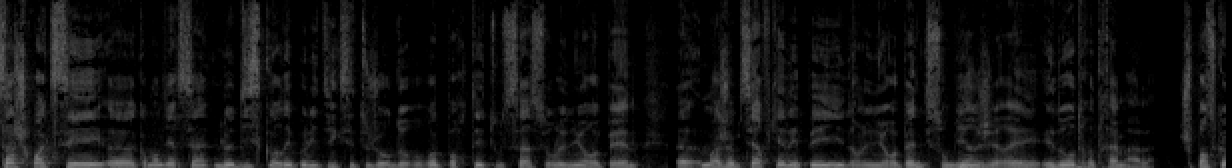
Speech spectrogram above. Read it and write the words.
Ça, je crois que c'est, euh, comment dire, le discours des politiques, c'est toujours de reporter tout ça sur l'Union européenne. Euh, moi, j'observe qu'il y a des pays dans l'Union européenne qui sont bien gérés et d'autres très mal. Je pense que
